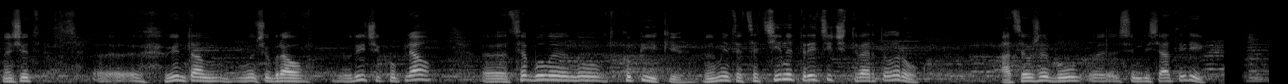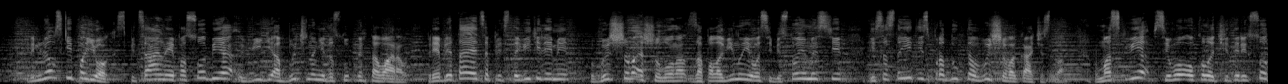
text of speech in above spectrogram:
Значить, е, він там значить, брав річі, купляв. Е, Це були ну, копійки. Розумієте, це ціни 34-го року. А це вже був е, 70-й рік. Кремлевский паёк – специальные пособия в виде обычно недоступных товаров. Приобретается представителями высшего эшелона за половину его себестоимости и состоит из продуктов высшего качества. В Москве всего около 400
